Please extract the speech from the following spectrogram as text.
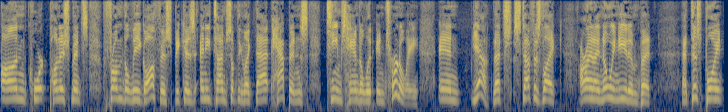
on-court punishments from the league office because anytime something like that happens, teams handle it internally. And yeah, that's Steph is like, "All right, I know we need him, but at this point,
